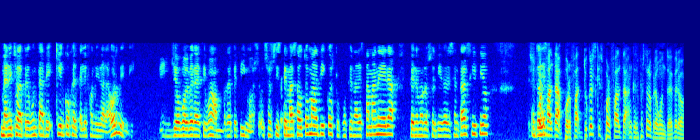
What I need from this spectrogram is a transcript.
me han hecho la pregunta de quién coge el teléfono y da la orden. Yo volver a decir, bueno, repetimos, esos sistemas automáticos que funcionan de esta manera, tenemos los servidores en tal sitio, por falta, por ¿Tú crees que es por falta, aunque después te lo pregunto, ¿eh? pero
